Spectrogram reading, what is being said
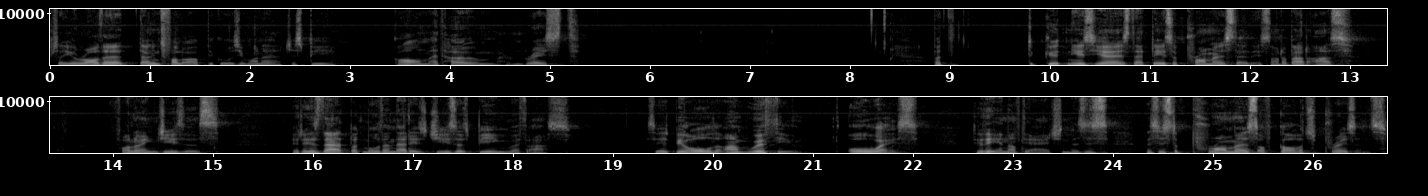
So you rather don't follow up because you want to just be calm at home and rest. But the good news here is that there's a promise that it's not about us following Jesus. It is that, but more than that is Jesus being with us. He says, Behold, I'm with you always to the end of the age. And this is, this is the promise of God's presence.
